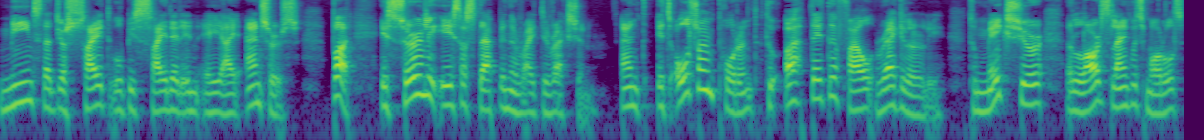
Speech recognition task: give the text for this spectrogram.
means that your site will be cited in AI answers, but it certainly is a step in the right direction. And it's also important to update the file regularly to make sure the large language models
